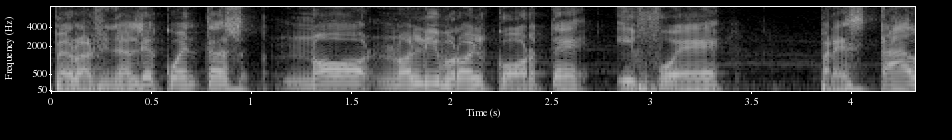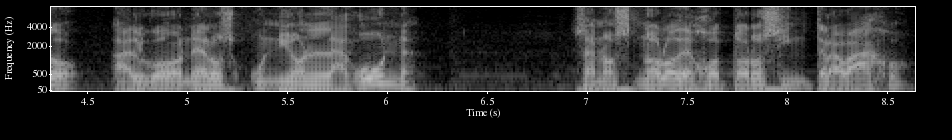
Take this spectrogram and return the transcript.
pero al final de cuentas no, no libró el corte y fue prestado a Algodoneros Unión Laguna. O sea, no, no lo dejó Toro sin trabajo.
